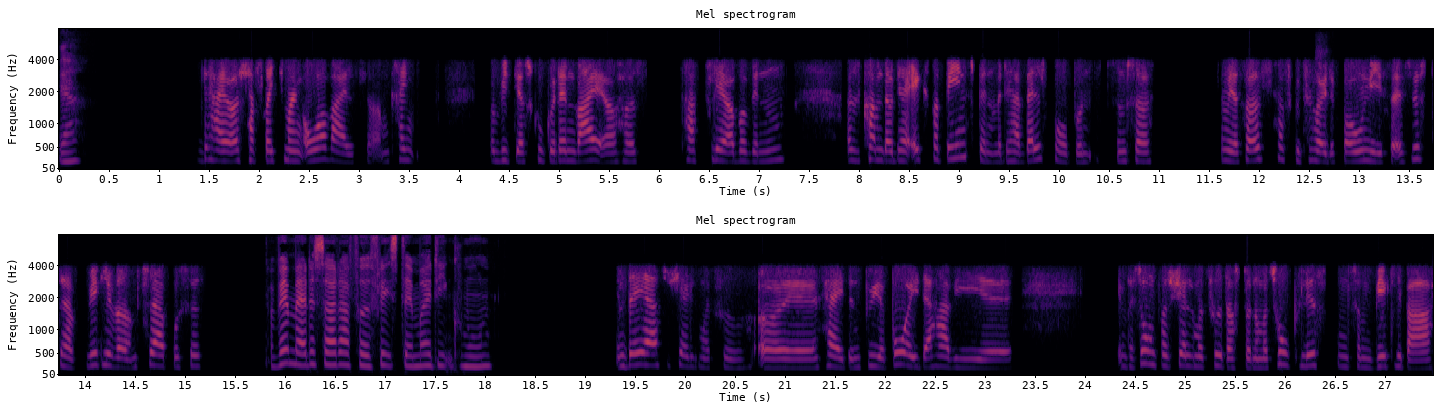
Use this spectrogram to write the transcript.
Ja. Det har jeg også haft rigtig mange overvejelser omkring, hvorvidt jeg skulle gå den vej, og har også haft flere op at vende. Og så kom der jo det her ekstra benspænd med det her valgforbund, som, så, som jeg så også har skulle tage højde for oveni. Så jeg synes, det har virkelig været en svær proces. Og hvem er det så, der har fået flest stemmer i din kommune? Jamen, det er Socialdemokratiet. Og øh, her i den by, jeg bor i, der har vi øh, en person fra Socialdemokratiet, der står nummer to på listen, som virkelig bare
